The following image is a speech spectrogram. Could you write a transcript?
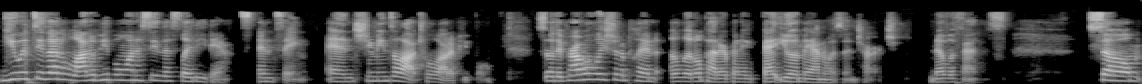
you would see that a lot of people want to see this lady dance and sing. And she means a lot to a lot of people. So they probably should have planned a little better, but I bet you a man was in charge. No offense. So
